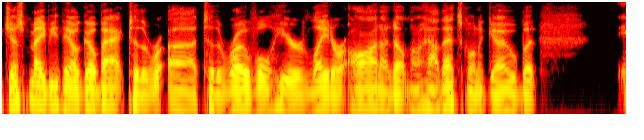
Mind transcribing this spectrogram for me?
just maybe, they'll go back to the uh, to the Roval here later on. I don't know how that's going to go, but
